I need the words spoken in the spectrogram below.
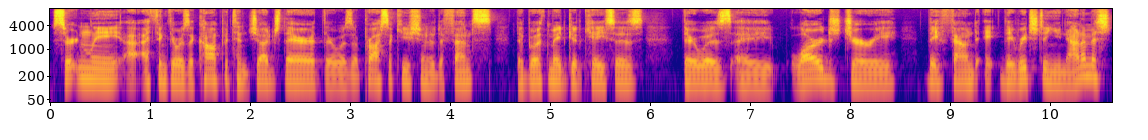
certainly, I think there was a competent judge there. There was a prosecution, a defense. They both made good cases. There was a large jury. They found a, they reached a unanimous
